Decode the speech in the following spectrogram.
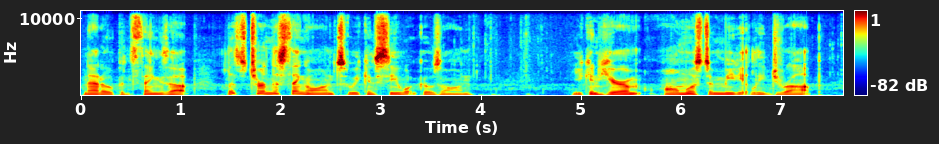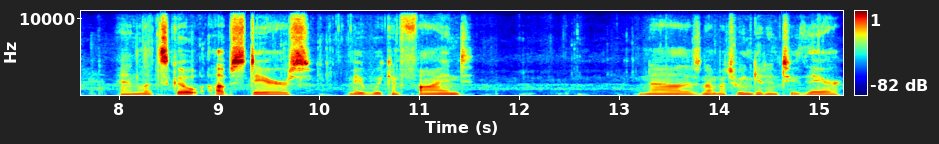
And that opens things up. Let's turn this thing on so we can see what goes on. You can hear them almost immediately drop. And let's go upstairs. Maybe we can find... No, there's not much we can get into there.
